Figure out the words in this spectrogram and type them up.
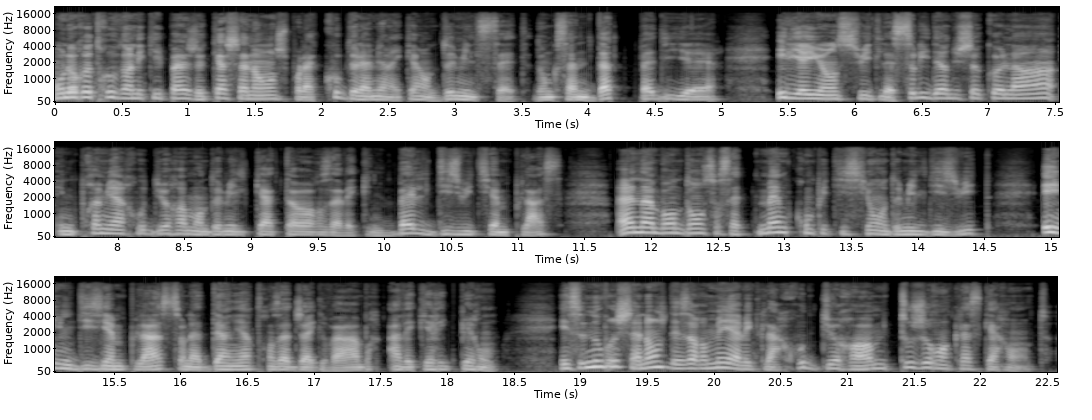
On le retrouve dans l'équipage de Cachalange pour la Coupe de l'Américain en 2007, donc ça ne date pas d'hier. Il y a eu ensuite la Solidaire du Chocolat, une première route du Rhum en 2014 avec une belle 18e place, un abandon sur cette même compétition en 2018 et une dixième place sur la dernière Transat Jacques Vabre avec Éric Perron. Et ce nouveau challenge désormais avec la route du Rhum, toujours en classe 40.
